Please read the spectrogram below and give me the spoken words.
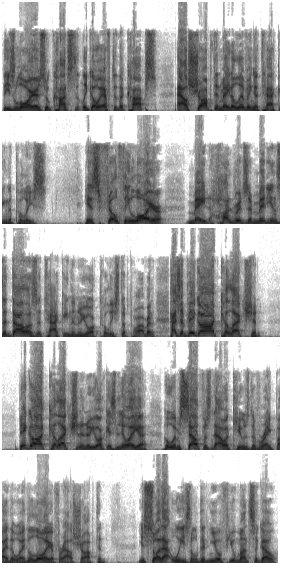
These lawyers who constantly go after the cops? Al Sharpton made a living attacking the police. His filthy lawyer made hundreds of millions of dollars attacking the New York Police Department, has a big art collection. Big art collection in New York. is lawyer, who himself is now accused of rape, by the way, the lawyer for Al Sharpton. You saw that weasel, didn't you, a few months ago?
